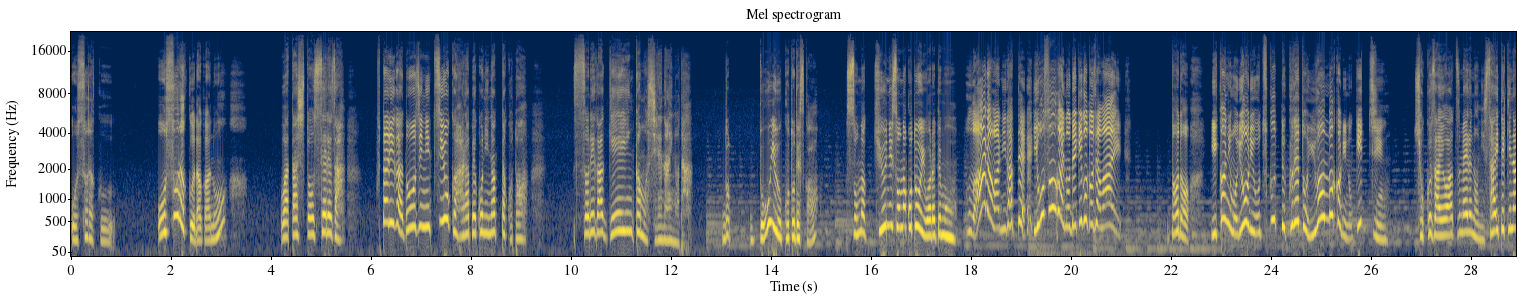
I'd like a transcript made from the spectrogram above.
おそらく、おそらくだがの？私とセレザ、二人が同時に強く腹ペコになったこと、それが原因かもしれないのだ。どういうことですか？そんな、急にそんなことを言われても、わらわにだって予想外の出来事じゃわいただ、いかにも料理を作ってくれと言わんばかりのキッチン。食材を集めるのに最適な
